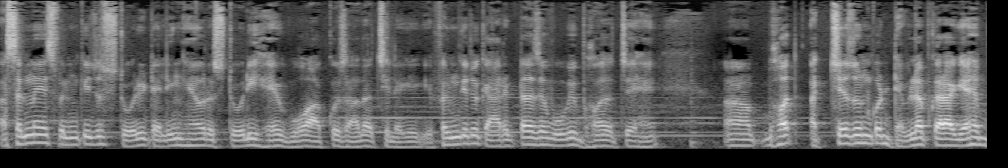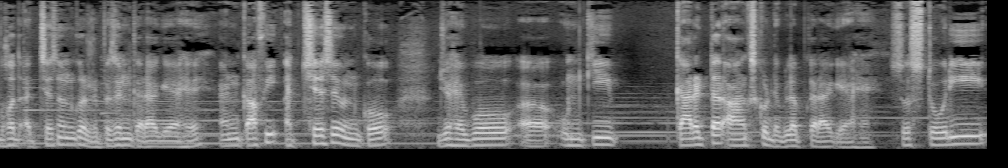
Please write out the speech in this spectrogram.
असल में इस फ़िल्म की जो स्टोरी टेलिंग है और स्टोरी है, वो आपको ज़्यादा अच्छी लगेगी। फ़िल्म के जो कैरेक्टर्स है, वो भी बहुत अच्छे हैं। बहुत अच्छे से उनको डेवलप करा गया है बहुत अच्छे से उनको रिप्रेजेंट करा गया है एंड काफ़ी अच्छे से उनको जो है वो उनकी कैरेक्टर आर्क्स को डेवलप करा गया है। सो so, स्टोरी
